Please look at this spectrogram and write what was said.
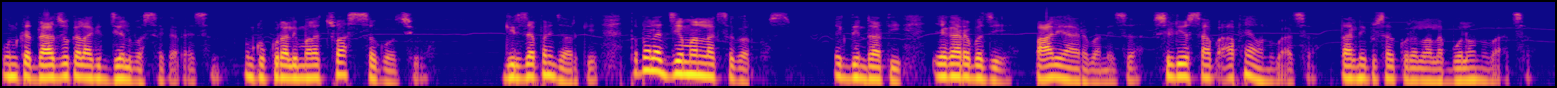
उनका दाजुका लागि जेल बसेका रहेछन्। उनको कुराले मलाई च्वास्स गोछ्यो गिर्जा पनि झर्के तपाईँलाई जे मन लाग्छ गर्नुहोस्। एक दिन राति एघार बजे पाली आएर भनेछ। सिडिओ साहब आफै आउनु भएको छ। तारिणी प्रसाद कोइरालालाई बोलाउनु भएको छ।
